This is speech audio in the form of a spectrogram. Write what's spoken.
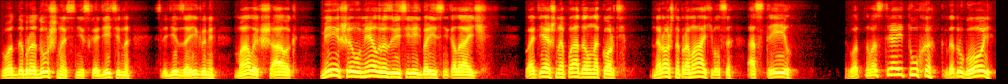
Вот добродушно, снисходительно следит за играми малых шавок. Миша умел развеселить Борис Николаевич. Потешно падал на корте, нарочно промахивался, острил. Вот навостряет ухо, когда другой,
